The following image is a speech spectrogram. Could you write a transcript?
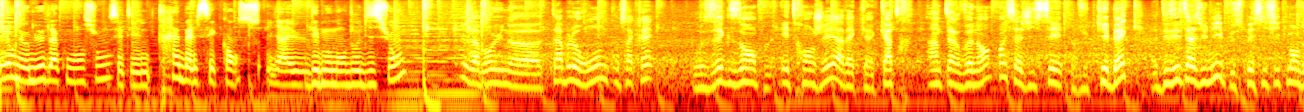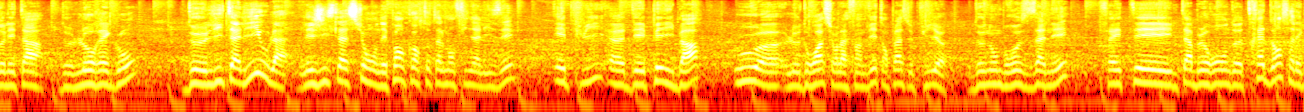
On est au milieu de la convention. C'était une très belle séquence. Il y a eu des moments d'audition. Nous avons une euh, table ronde consacrée aux exemples étrangers avec quatre intervenants. Il s'agissait du Québec, des États-Unis plus spécifiquement de l'État de l'Oregon, de l'Italie où la législation n'est pas encore totalement finalisée et puis euh, des Pays-Bas où euh, le droit sur la fin de vie est en place depuis de nombreuses années. Ça a été une table ronde très dense avec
